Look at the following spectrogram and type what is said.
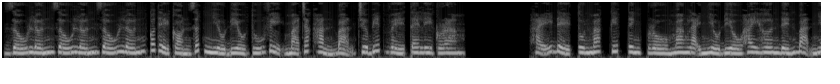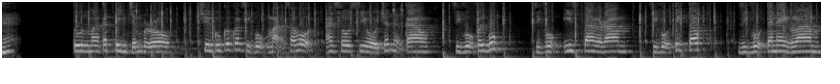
Dấu lớn dấu lớn dấu lớn có thể còn rất nhiều điều thú vị mà chắc hẳn bạn chưa biết về Telegram. Hãy để Tool Marketing Pro mang lại nhiều điều hay hơn đến bạn nhé. Tool Marketing.pro chuyên cung cấp các dịch vụ mạng xã hội SEO chất lượng cao, dịch vụ Facebook, dịch vụ Instagram, dịch vụ TikTok, dịch vụ Telegram,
